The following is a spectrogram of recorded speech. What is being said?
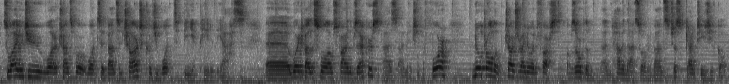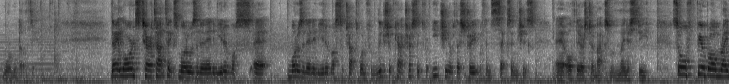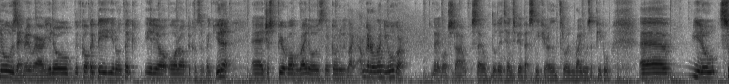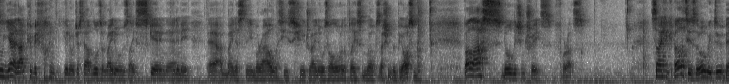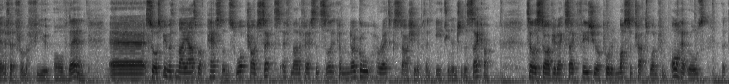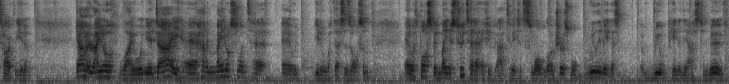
So why would you want a transport want to advance and charge? Because you want to be a pain in the ass. Uh, worried about the small arms firing the berserkers, as I mentioned before. No problem, charge the rhino in first, absorb them, and having that sort of advance just guarantees you've got more mobility. Night Lords, Terror Tactics, models in an enemy unit must uh, models in an enemy unit must subtract one from leadership characteristics for each unit with this trait within six inches uh, of theirs to a maximum of minus three. So fear bomb rhinos everywhere. You know they've got big, you know, big area aura because they're a big unit. Uh, just fear bomb rhinos. They're going to like I'm going to run you over. Night Lord style, style, though they tend to be a bit sneakier than throwing rhinos at people. Uh, you know, so yeah, that could be fun. You know, just to have loads of rhinos like scaring the enemy uh, at minus three morale with these huge rhinos all over the place and well positioned would be awesome. But alas, no legion traits for us. Psychic abilities, though, we do benefit from a few of them. Uh, so speak with Miasma of Pestilence. Warp charge 6 if manifested. Select a Nurgle Heretic Astartes unit within 18 inches of the Psyker. Till the start of your next Psychic phase, your opponent must subtract 1 from all hit rolls that target the unit. Damn it, Rhino, why won't you die? Uh, having minus 1 to hit uh, would, you know, with this is awesome. Uh, with possibly minus 2 to hit if you've activated small launchers will really make this a real pain in the ass to move.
